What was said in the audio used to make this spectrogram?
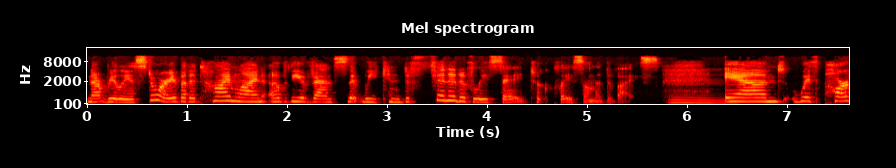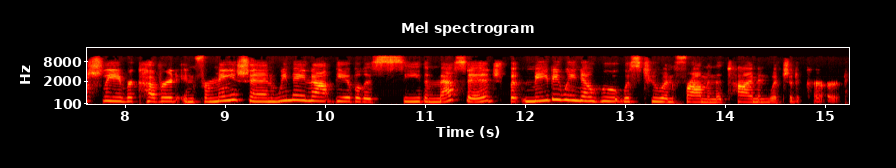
not really a story, but a timeline of the events that we can definitively say took place on the device. Mm. And with partially recovered information, we may not be able to see the message, but maybe we know who it was to and from and the time in which it occurred.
